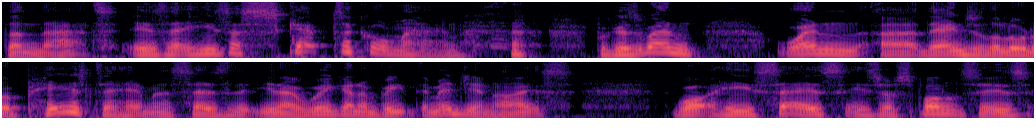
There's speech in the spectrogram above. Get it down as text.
than that is that he's a skeptical man, because when when uh, the angel of the Lord appears to him and says that you know we're going to beat the Midianites, what he says, his response is,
